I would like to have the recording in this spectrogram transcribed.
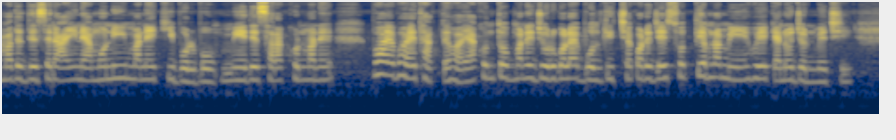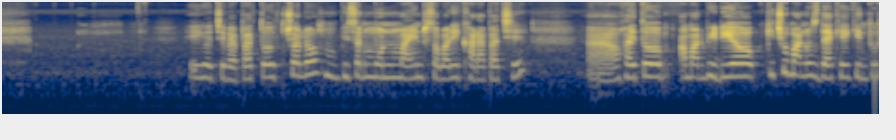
আমাদের দেশের আইন এমনই মানে কি বলব, মেয়েদের সারাক্ষণ মানে ভয়ে ভয়ে থাকতে হয়। এখন তো মানে জোর গলায় বলতে ইচ্ছা করে যে, সত্যি আমরা মেয়ে হয়ে কেন জন্মেছি? এই হচ্ছে ব্যাপার। তো চলো, ভীষণ মন মাইন্ড সবারই খারাপ আছে। হয়তো আমার ভিডিও কিছু মানুষ দেখে, কিন্তু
